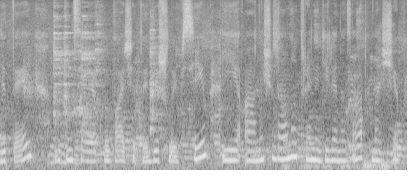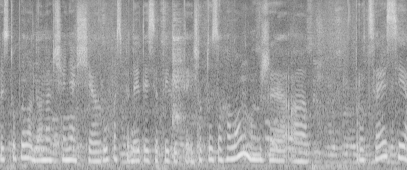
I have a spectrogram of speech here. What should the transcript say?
дітей. До кінця, як ви бачите, дійшли всі. І нещодавно, три неділі назад, в ще приступила до навчання ще група з 50 дітей. Тобто, загалом ми вже в процесі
